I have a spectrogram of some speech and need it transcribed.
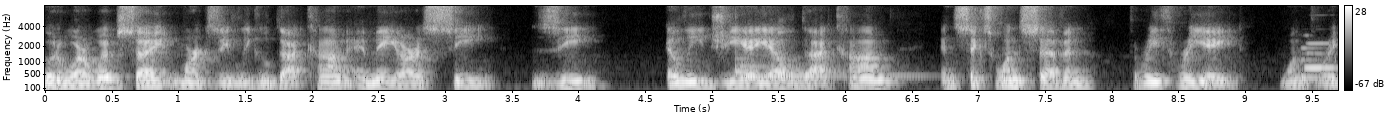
Go to our website, marczlegal.com, M A R C Z L E G A L.com, and 617 338 13.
